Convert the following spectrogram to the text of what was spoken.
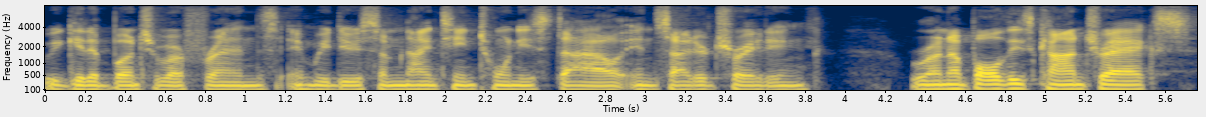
we get a bunch of our friends and we do some 1920 style insider trading, run up all these contracts,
